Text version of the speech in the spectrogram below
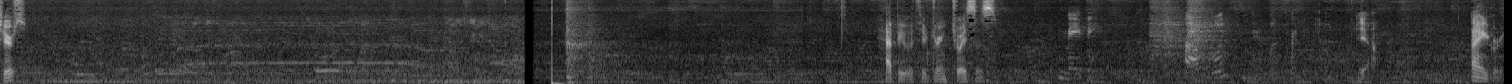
Cheers. Happy with your drink choices? Maybe. Probably. They look pretty good. Yeah. I agree.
